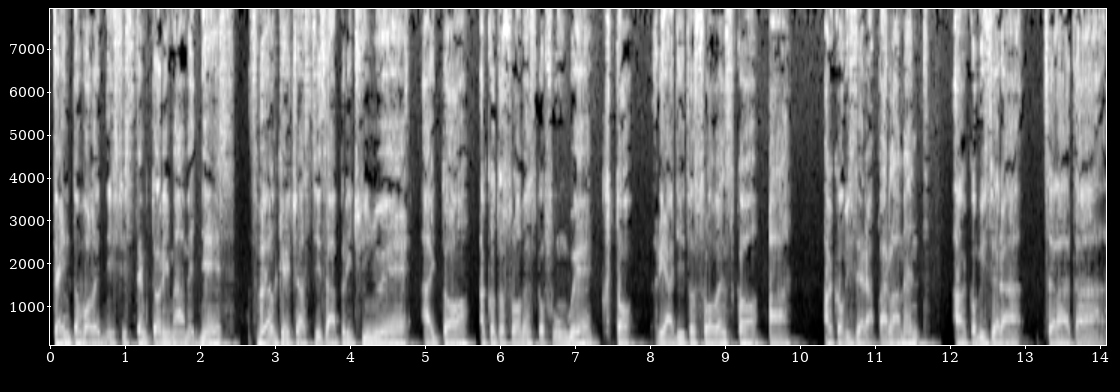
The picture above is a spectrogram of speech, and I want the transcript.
tento volebný systém, ktorý máme dnes, z veľkej časti zapričinuje aj to, ako to Slovensko funguje, kto riadi to Slovensko a ako vyzerá parlament, ako vyzerá celá tá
